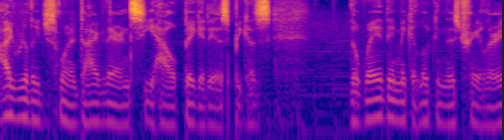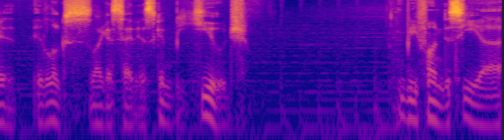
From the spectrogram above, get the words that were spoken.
I really just want to dive there and see how big it is because the way they make it look in this trailer, it, it looks like I said, it's going to be huge. It'd be fun to see a,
